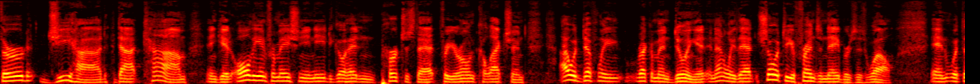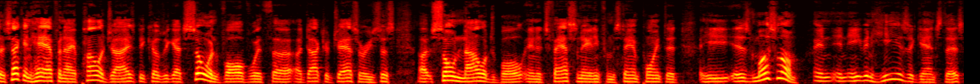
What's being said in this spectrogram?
thirdjihad.com and get all the information you need to go ahead and purchase that for your own collection. I would definitely recommend doing it, and not only that, show it to your friends and neighbors as well. And with the second half, and I apologize because we got so involved with uh, uh, Dr. Jasser. He's just uh, so knowledgeable, and it's fascinating from the standpoint that he is Muslim. And, and even he is against this,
